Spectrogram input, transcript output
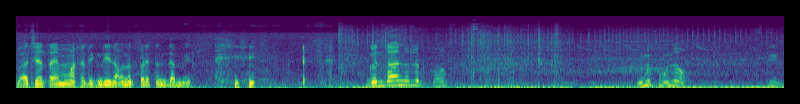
Bakit siya tayo mga sadig? Hindi na ako nagpalit ng damit. Ganda ano love ko. Yun may puno. Stig.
